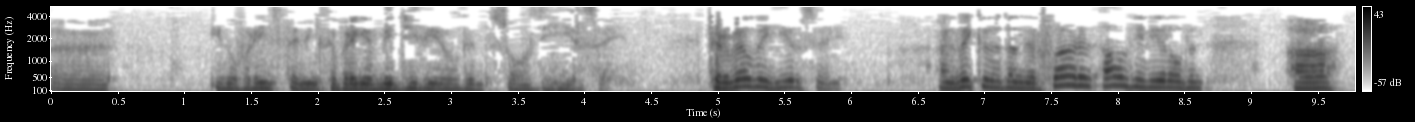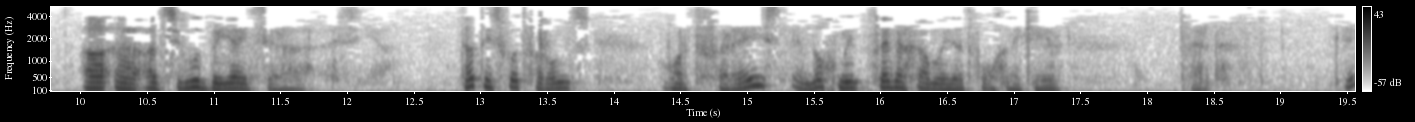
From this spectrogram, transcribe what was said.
uh, in overeenstemming te brengen met die werelden zoals die hier zijn. Terwijl we hier zijn. En wij kunnen dan ervaren al die werelden, absoluut bij Yetzirah. Dat is wat voor ons wordt vereist. En nog meer, verder gaan we dat volgende keer verder. Oké?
